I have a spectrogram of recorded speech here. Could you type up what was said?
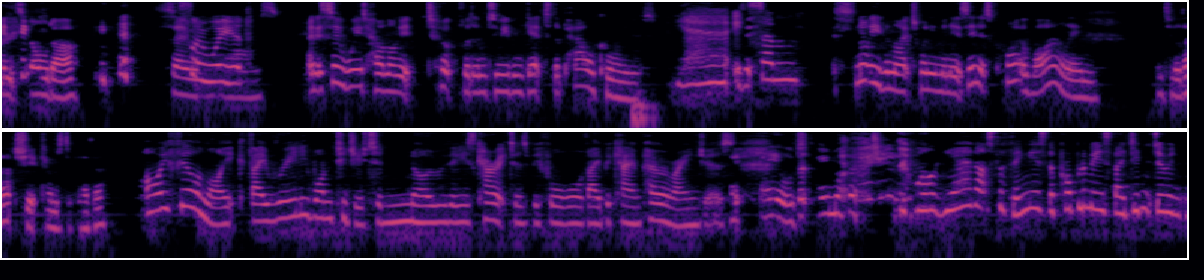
hence Goldar. So, So weird. nice. And it's so weird how long it took for them to even get to the power coins. Yeah, it's um It's not even like 20 minutes in, it's quite a while in until that shit comes together. I feel like they really wanted you to know these characters before they became Power Rangers. It failed But- so much. Well, yeah, that's the thing is the problem is they didn't do an,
